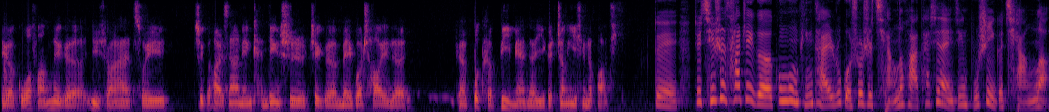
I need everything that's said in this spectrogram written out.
那个国防那个预算案。所以这个二三零肯定是这个美国朝野的呃不可避免的一个争议性的话题。对，就其实它这个公共平台，如果说是墙的话，它现在已经不是一个墙了，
